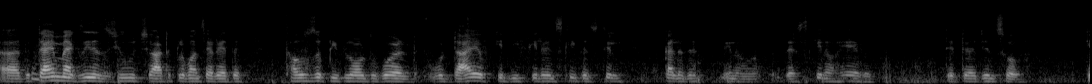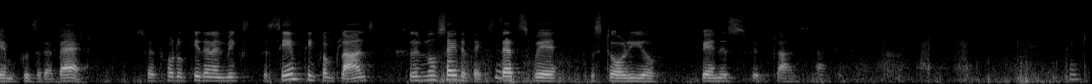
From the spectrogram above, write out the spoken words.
Uh, the Time magazine has a huge article once I read that thousands of people all over the world would die of kidney failure and sleep and still color the, you know, their skin or hair with detergents or chemicals that are bad. So I thought, okay, then I'll mix the same thing from plants so there are no side effects. That's where the story of fairness with plants started. Thank you.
